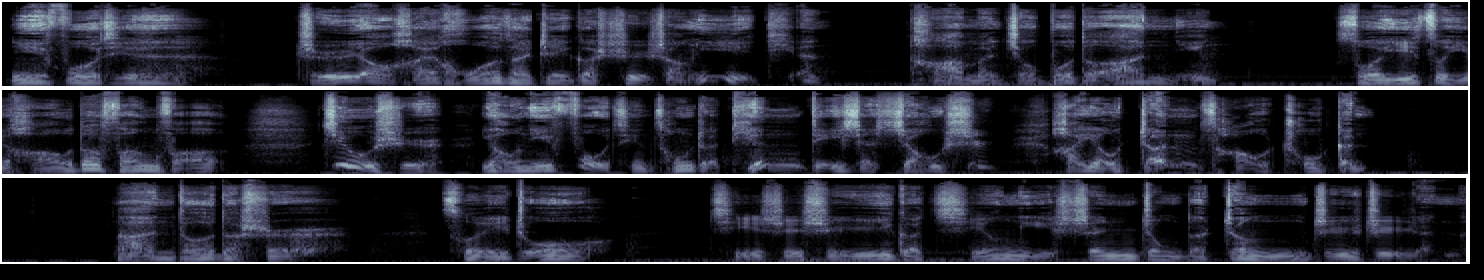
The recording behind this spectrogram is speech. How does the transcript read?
你父亲。只要还活在这个世上一天，他们就不得安宁。所以，最好的方法就是要你父亲从这天底下消失，还要斩草除根。难得的是，翠竹其实是一个情义深重的正直之人呢。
